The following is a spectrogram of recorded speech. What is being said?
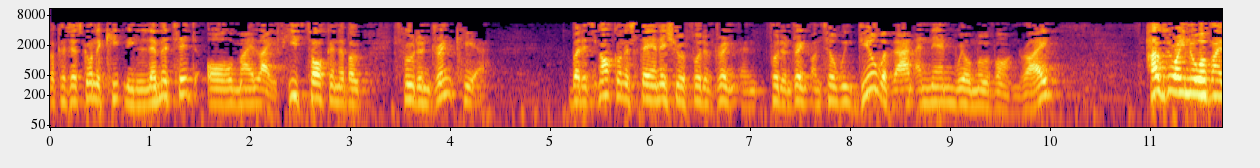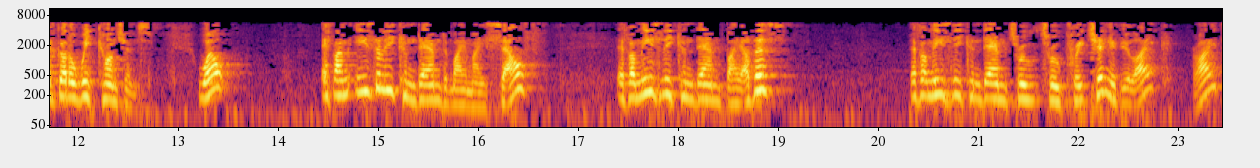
Because it's going to keep me limited all my life. He's talking about food and drink here. But it's not going to stay an issue of food and drink and food and drink until we deal with that and then we'll move on, right? How do I know if I've got a weak conscience? Well, if I'm easily condemned by myself, if I'm easily condemned by others, if I'm easily condemned through, through preaching, if you like, right?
